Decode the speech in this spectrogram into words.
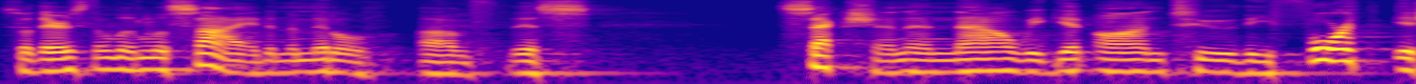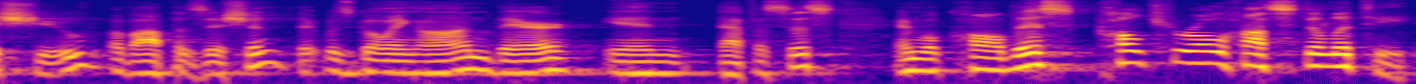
So there's the little aside in the middle of this section, and now we get on to the fourth issue of opposition that was going on there in Ephesus, and we'll call this cultural hostility.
